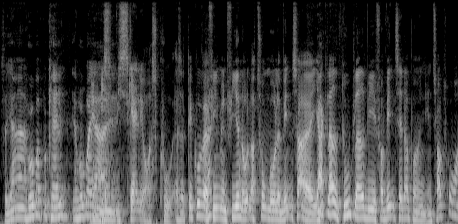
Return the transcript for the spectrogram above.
Så jeg håber på Kalle. Jeg håber, Men jeg... Vi, vi skal jo også kunne... Altså, det kunne være ja. fint med en 4-0 og to mål af vind. Så er jeg glad, du er glad, vi får vind tættere på en, en topscorer.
